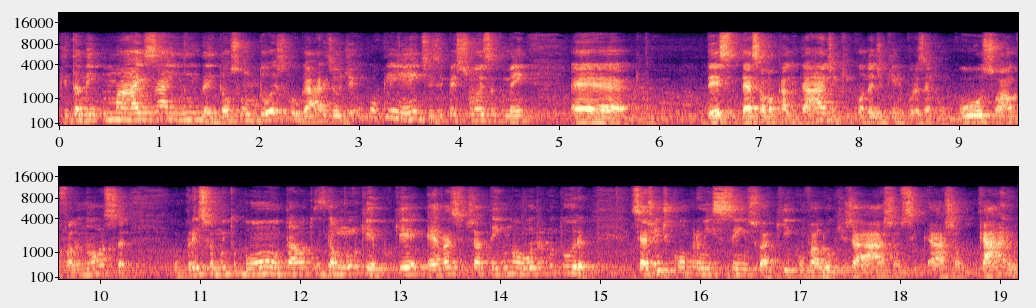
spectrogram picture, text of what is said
que também mais ainda. Então são dois lugares, eu digo por clientes e pessoas também é, desse, dessa localidade que quando adquirem, por exemplo, um curso, algo, falam, nossa, o preço é muito bom, tal. Então Sim. por quê? Porque elas já têm uma outra cultura. Se a gente compra um incenso aqui com valor que já acham, se acham caro,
